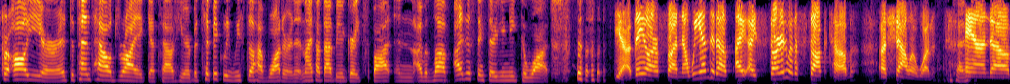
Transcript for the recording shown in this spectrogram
for all year. It depends how dry it gets out here, but typically we still have water in it. And I thought that'd be a great spot. And I would love, I just think they're unique to watch. Yeah, they are fun. Now we ended up. I, I started with a stock tub, a shallow one, Okay. and um,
